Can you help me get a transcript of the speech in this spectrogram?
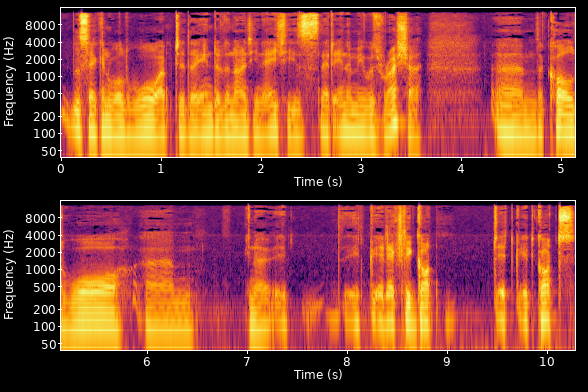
the Second World War up to the end of the 1980s, that enemy was Russia. Um, the Cold War, um, you know, it, it, it actually got it, it got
